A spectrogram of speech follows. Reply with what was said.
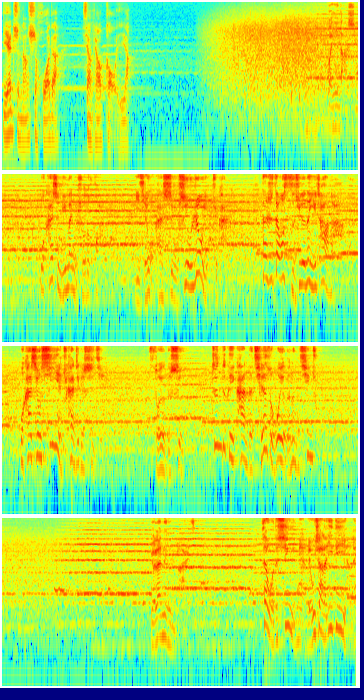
也只能是活的像条狗一样。观音大师，我开始明白你说的话。以前我看事物是用肉眼去看，但是在我死去的那一刹那，我开始用心眼去看这个世界。所有的事物，真的可以看得前所未有的那么清楚。原来那个女孩子，在我的心里面留下了一滴眼泪，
